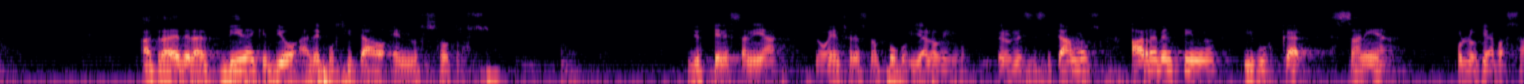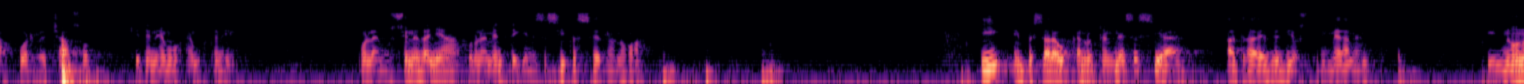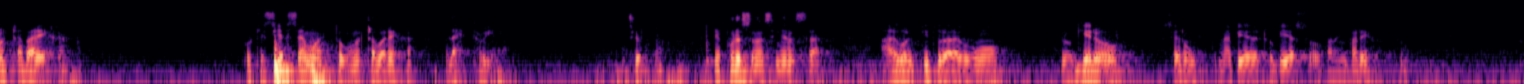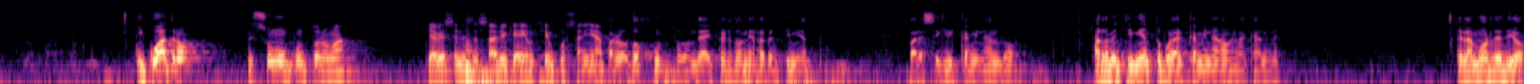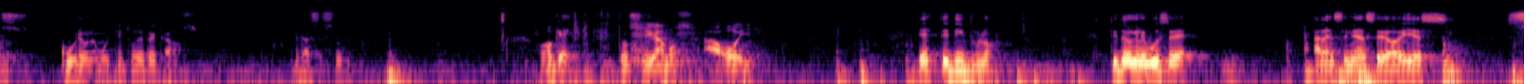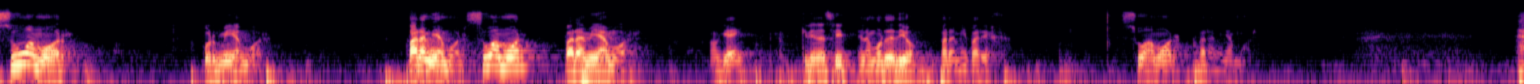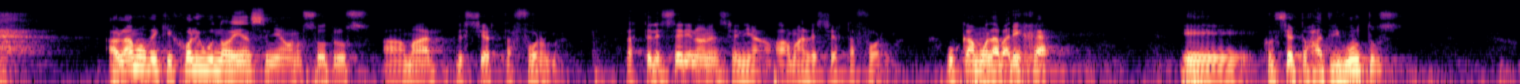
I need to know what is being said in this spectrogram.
a través de la vida que Dios ha depositado en nosotros. Dios tiene sanidad, no voy a entrar en eso tampoco, ya lo vimos, pero necesitamos arrepentirnos y buscar sanidad por lo que ha pasado, por el rechazo que tenemos, hemos tenido, por las emociones dañadas, por una mente que necesita ser renovada y empezar a buscar nuestras necesidades a través de Dios, primeramente, y no nuestra pareja. Porque si hacemos esto con nuestra pareja, la destruimos. ¿No es cierto? es por eso la enseñanza, algo, el título algo como, no quiero ser una piedra tropiezo para mi pareja. Y cuatro, le sumo un punto nomás, que a veces es necesario que haya un tiempo de sanidad para los dos juntos, donde hay perdón y arrepentimiento para seguir caminando, arrepentimiento por haber caminado en la carne. El amor de Dios cubre una multitud de pecados. Gracias, Señor. Ok, entonces llegamos a hoy. Este título, el título que le puse a la enseñanza de hoy es Su amor por mi amor. Para mi amor. Su amor para mi amor. ¿Ok? Queriendo decir el amor de Dios para mi pareja. Su amor para mi amor. Hablamos de que Hollywood nos había enseñado a nosotros a amar de cierta forma. Las teleseries nos han enseñado a amar de cierta forma. Buscamos la pareja eh, con ciertos atributos,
